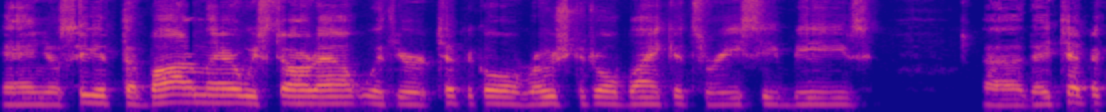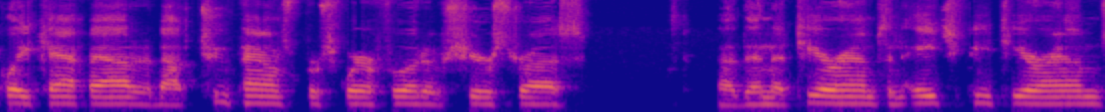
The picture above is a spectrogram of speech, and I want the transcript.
And you'll see at the bottom there, we start out with your typical erosion control blankets or ECBs. Uh, they typically cap out at about two pounds per square foot of shear stress. Uh, then the TRMs and HP TRMs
